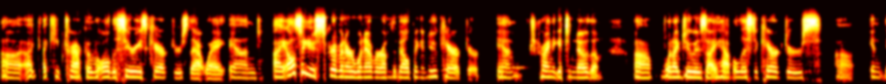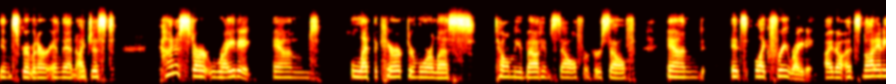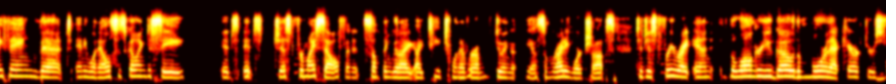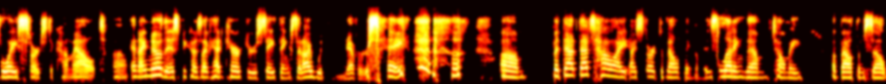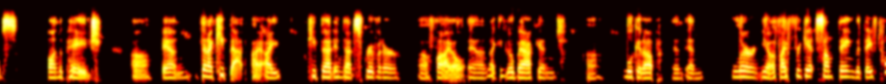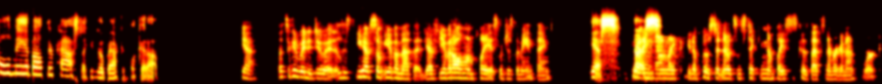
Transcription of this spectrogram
Uh, I, I, keep track of all the series characters that way. And I also use Scrivener whenever I'm developing a new character and trying to get to know them. Uh, what I do is I have a list of characters uh, in, in Scrivener, and then I just kind of start writing and let the character more or less tell me about himself or herself. And it's like free writing. I don't, it's not anything that anyone else is going to see it's it's just for myself and it's something that I, I teach whenever i'm doing you know some writing workshops to just free write. And the longer you go the more that character's voice starts to come out. Uh, and i know this because i've had characters say things that i would never say. Um, but that that's how I, I start developing them is letting them tell me about themselves on the page. Uh, and then i keep that. I, I keep that in that scrivener uh, file and I can go back and uh, look it up and, and learn, you know, if I forget something that they've told me about their past, I can go back and look it up. Yeah, that's a good way to do it. At least you have some, you have a method. You have, you have it all in one place, which is the main thing. Yes. Jotting yes. down like, you know, post-it notes and sticking them places because that's never going to work.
